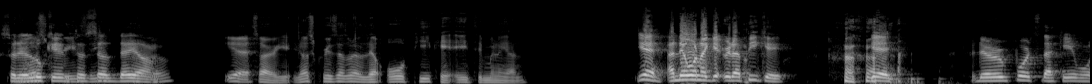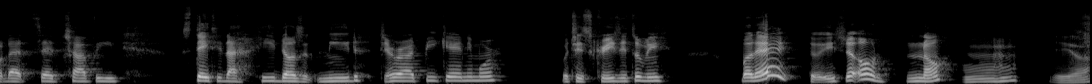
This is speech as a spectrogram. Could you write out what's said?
So You they're looking to sell Jong. Yeah, Sorry, you know what's crazy as well? They owe Piqué 80 million. yeah, and they want to get rid of Piqué. yeah, there are reports that came out that said Xavi stated that he doesn't need Gerard Piqué anymore, which is crazy to me. But hey, to each their own. No. hmm Yeah.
